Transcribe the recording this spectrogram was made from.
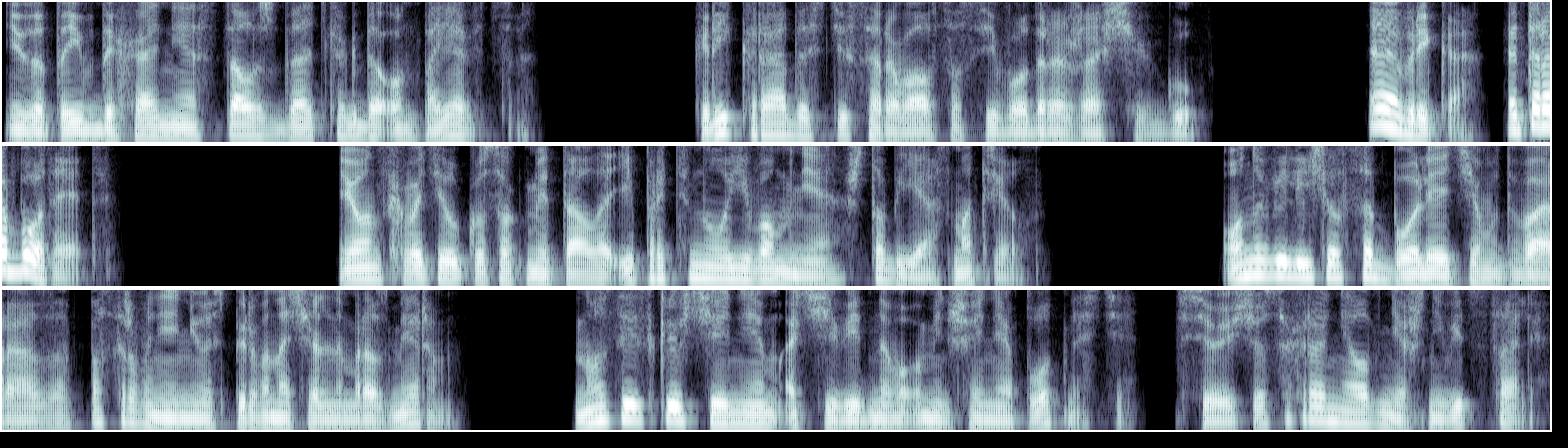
и, затаив дыхание, стал ждать, когда он появится. Крик радости сорвался с его дрожащих губ. «Эврика! Это работает!» И он схватил кусок металла и протянул его мне, чтобы я смотрел. Он увеличился более чем в два раза по сравнению с первоначальным размером но за исключением очевидного уменьшения плотности, все еще сохранял внешний вид стали.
